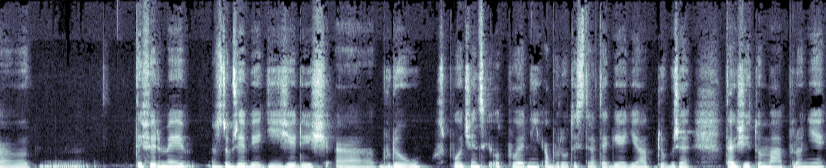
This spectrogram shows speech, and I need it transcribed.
Uh, ty firmy dobře vědí, že když budou společensky odpovědní a budou ty strategie dělat dobře, takže to má pro ně,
